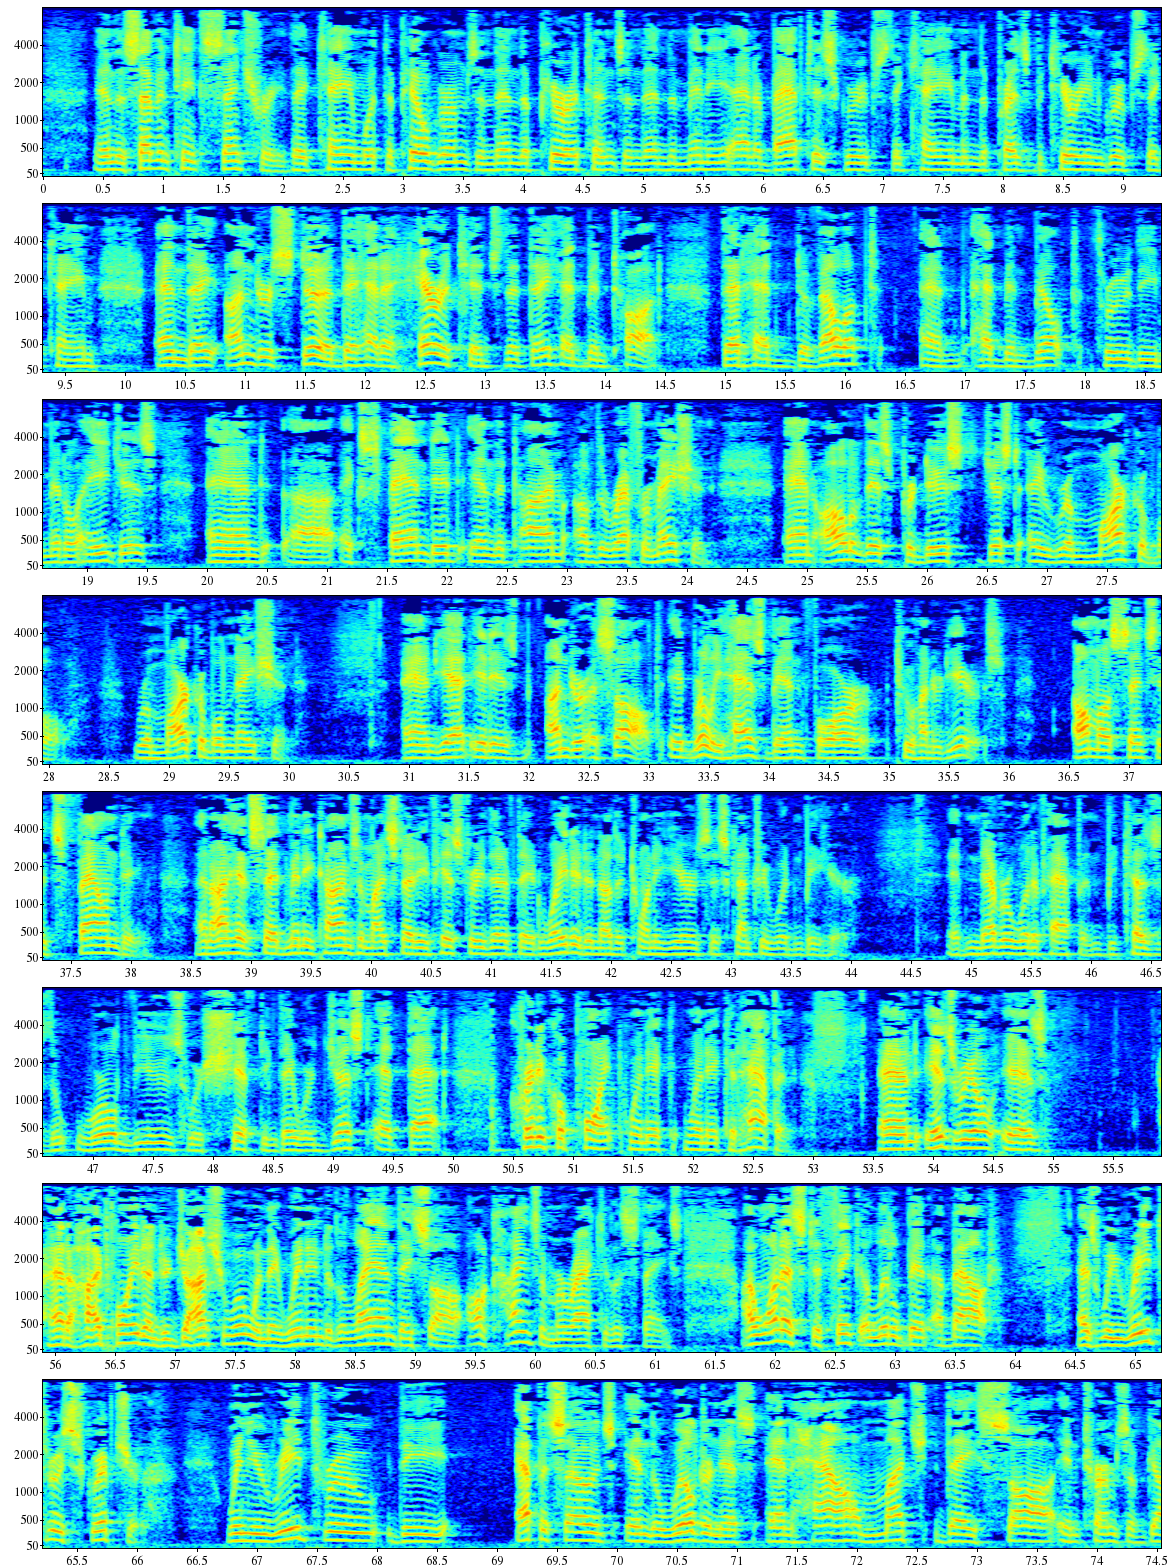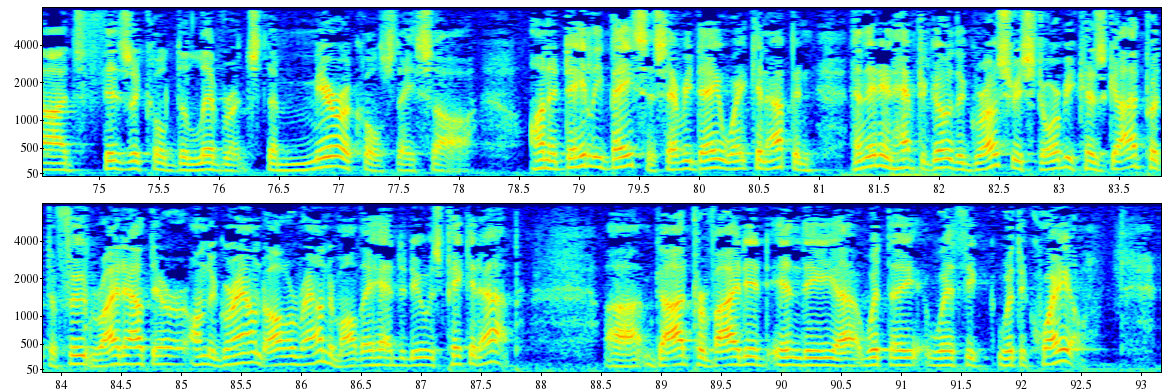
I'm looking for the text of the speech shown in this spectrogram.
in the 17th century. They came with the Pilgrims and then the Puritans and then the many Anabaptist groups that came and the Presbyterian groups that came. And they understood, they had a heritage that they had been taught that had developed and had been built through the Middle Ages and uh, expanded in the time of the Reformation. And all of this produced just a remarkable, remarkable nation. And yet it is under assault. It really has been for 200 years, almost since its founding. And I have said many times in my study of history that if they had waited another 20 years, this country wouldn't be here. It never would have happened because the worldviews were shifting. They were just at that critical point when it when it could happen. And Israel is had a high point under Joshua when they went into the land. They saw all kinds of miraculous things. I want us to think a little bit about as we read through Scripture. When you read through the episodes in the wilderness and how much they saw in terms of God's physical deliverance, the miracles they saw on a daily basis, every day waking up and, and they didn't have to go to the grocery store because God put the food right out there on the ground all around them. All they had to do was pick it up. Uh, God provided in the uh, with the with the with the quail.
